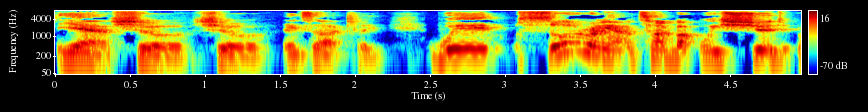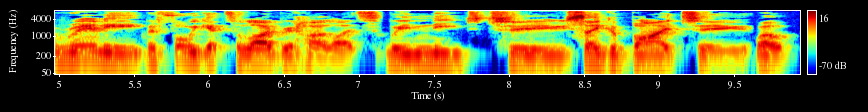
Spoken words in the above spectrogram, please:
Yeah, sure, sure, exactly. We're sort of running out of time, but we should really, before we get to library highlights, we need to say goodbye to, well,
